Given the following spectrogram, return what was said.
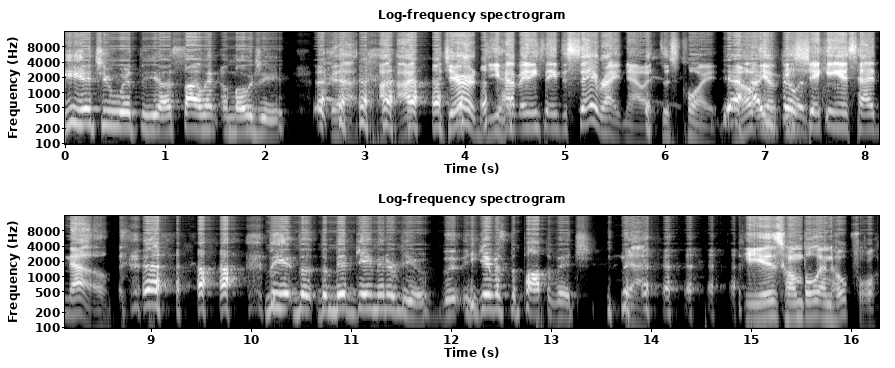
he hit you with the uh, silent emoji. Yeah, I, I, Jared, do you have anything to say right now at this point? Yeah, no, how you he's feeling? shaking his head. No. the, the the mid game interview. The, he gave us the Popovich. Yeah. He is humble and hopeful.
